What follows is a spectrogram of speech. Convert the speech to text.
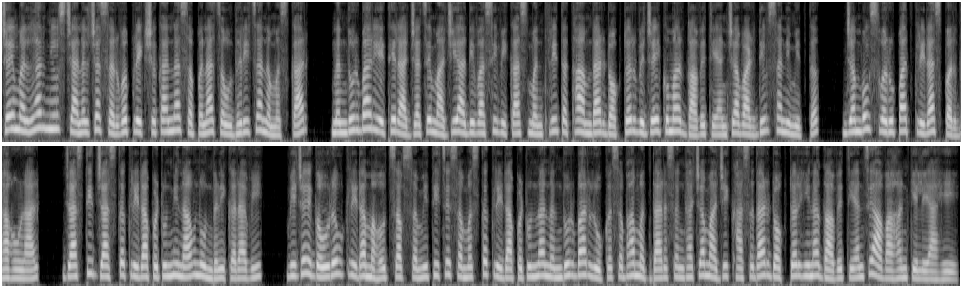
जय Malhar news चॅनलच्या सर्व प्रेक्षकांना सपना चौधरीचा नमस्कार. नंदुरबार येथे राज्याचे माजी आदिवासी विकास मंत्री तथा आमदार डॉक्टर विजयकुमार गावित यांच्या वाढदिवसानिमित्त जम्बो स्वरूपात क्रीडा स्पर्धा होणार. जास्तीत जास्त क्रीडापटूंनी नाव नोंदणी करावी. विजय गौरव क्रीडा महोत्सव समितीचे समस्त क्रीडापटूंना नंदुरबार लोकसभा मतदारसंघाच्या माजी खासदार डॉक्टर हिना गावित यांचे आवाहन केले आहे.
